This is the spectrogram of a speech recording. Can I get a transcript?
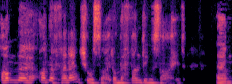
on the on the financial side, on the funding side, um,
